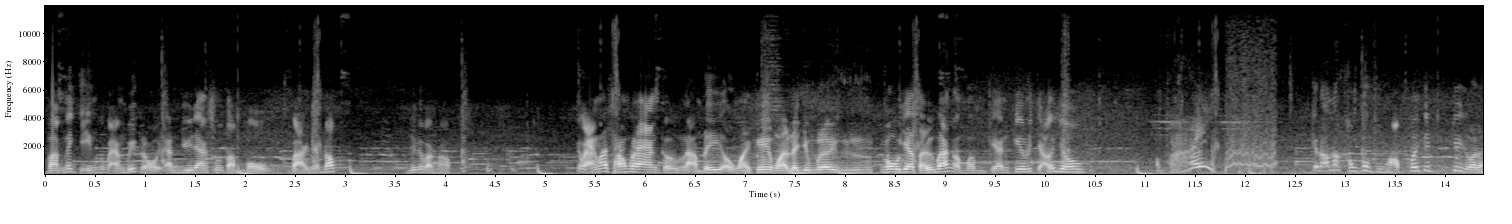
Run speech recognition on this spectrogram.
Và cái chuyện các bạn biết rồi, anh duy đang sưu tầm bộ bàn giám đốc với cái bàn họp các bạn nói xong ra ăn cường làm đi, ở ngoài kia, ngoài lê dung lê ngô gia tự bán ở mầm kìa anh kêu nó chở vô. Không phải. Cái đó nó không có phù hợp với cái cái gọi là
